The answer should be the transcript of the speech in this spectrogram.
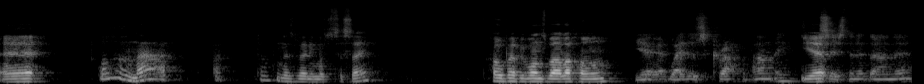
yeah. Uh, other than that, I, I don't think there's very much to say. Hope everyone's well at home. Yeah, weather's crap apparently. It's Yep. Persisting it down there.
